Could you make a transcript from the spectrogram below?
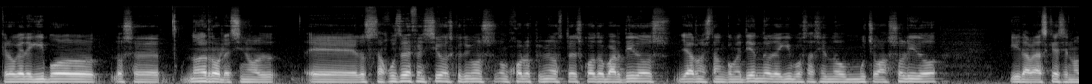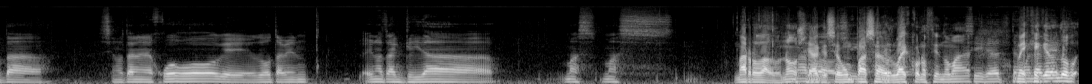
creo que el equipo, los, eh, no errores, sino eh, los ajustes defensivos que tuvimos a lo mejor los primeros 3-4 partidos ya nos están cometiendo, el equipo está siendo mucho más sólido y la verdad es que se nota, se nota en el juego, que luego también hay una tranquilidad más, más Más rodado, ¿no? Más o sea, que rodado, según sí, pasa os vais conociendo más. Sí, que Hombre, es que quedan que- dos-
